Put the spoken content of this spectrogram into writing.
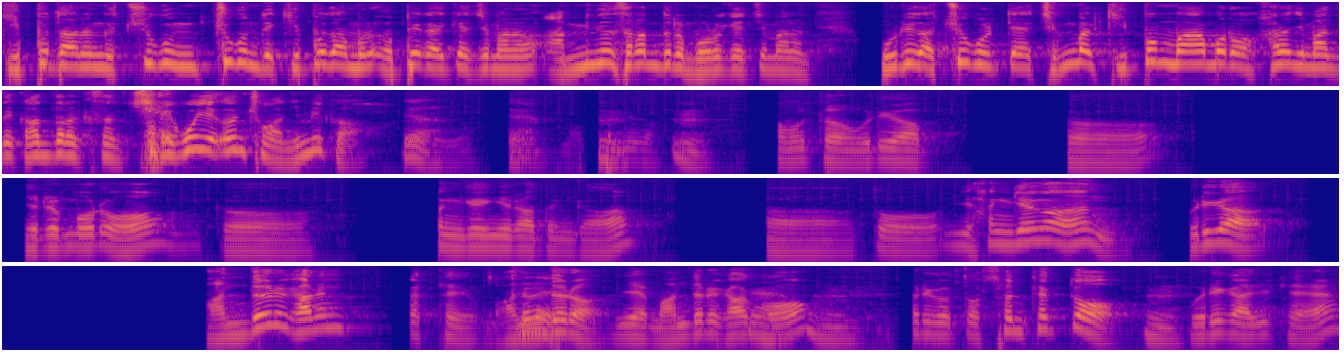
기쁘다는 거 죽은 죽은데 기쁘다면 어폐가 있겠지만 안 믿는 사람들은 모르겠지만 우리가 죽을 때 정말 기쁜 마음으로 하나님한테 간다는 것은 최고의 은총 아닙니까? 예. 예. 맞습니다. 음. 아무튼 우리가 그 여러모로 그 환경이라든가 어, 또이 환경은 우리가 만들어 가는 것 같아요. 만들어 예 만들어 가고 예, 음, 그리고 또 선택도 음. 우리가 이렇게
